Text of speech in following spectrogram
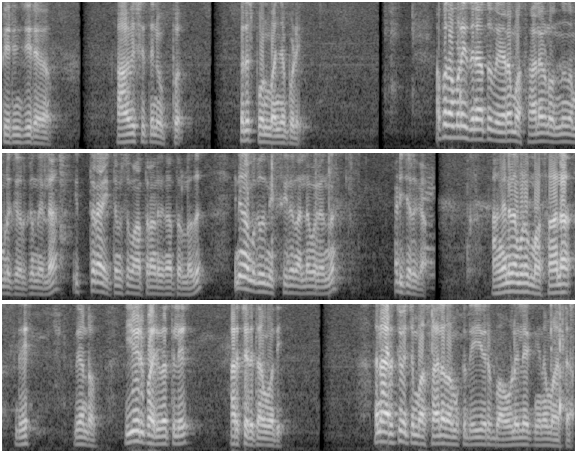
പെരിഞ്ചീരകം ആവശ്യത്തിന് ഉപ്പ് ഒരു സ്പൂൺ മഞ്ഞൾപ്പൊടി. അപ്പോൾ നമ്മുടെ ഇതിനകത്ത് വേറെ മസാലകളൊന്നും നമ്മൾ ചേർക്കുന്നില്ല. ഇത്ര ഐറ്റംസ് മാത്രമാണ് ഇതിനകത്തുള്ളത്. ഇനി നമുക്കിത് മിക്സിയിൽ നല്ലപോലെ ഒന്ന് അടിച്ചെടുക്കാം. അങ്ങനെ നമ്മൾ മസാല ഇത് ഇത് കണ്ടോ? ഈ ഒരു പരുവത്തിൽ അരച്ചെടുത്താൽ മതി. അങ്ങനെ അരച്ച് വെച്ച മസാല നമുക്കിത് ഈ ഒരു ബൗളിലേക്ക് ഇങ്ങനെ മാറ്റാം.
